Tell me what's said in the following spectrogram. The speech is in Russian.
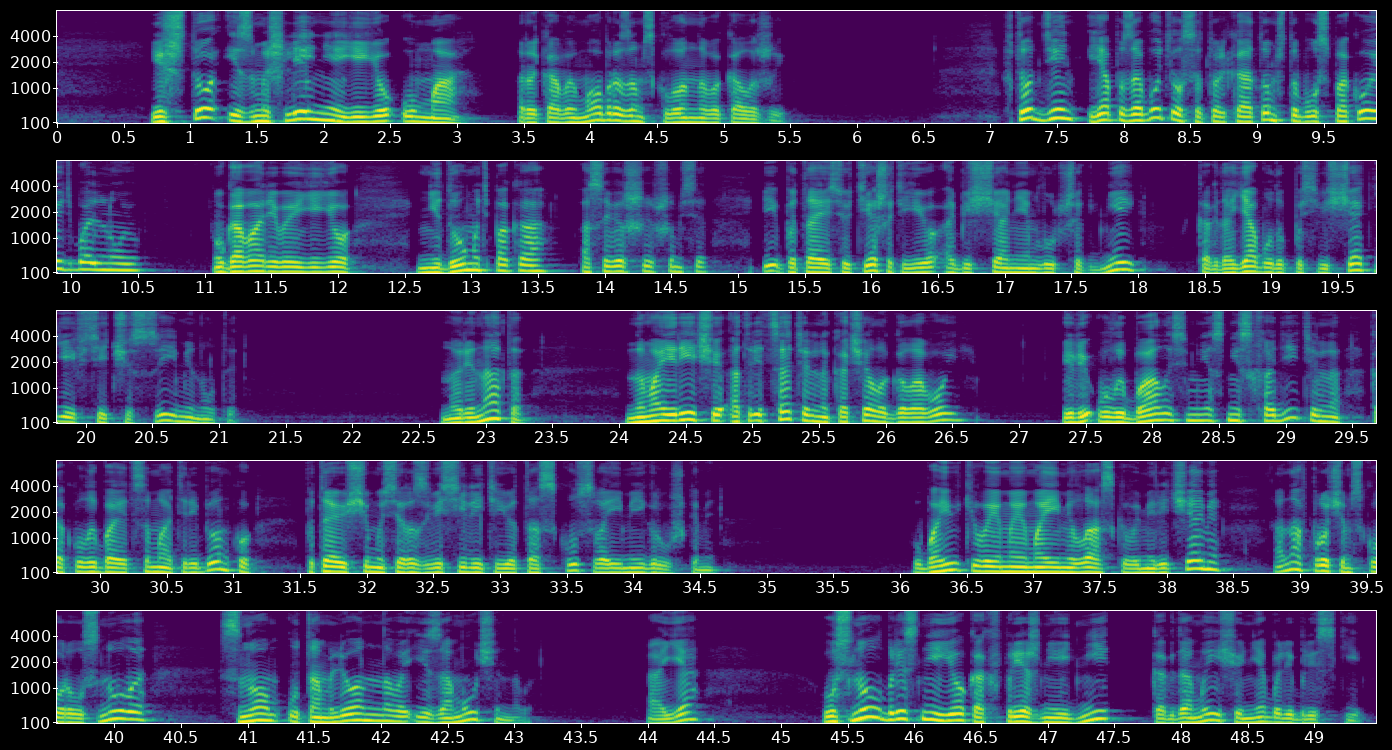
и что измышление ее ума, роковым образом склонного к лжи. В тот день я позаботился только о том, чтобы успокоить больную, уговаривая ее не думать пока о совершившемся и пытаясь утешить ее обещанием лучших дней, когда я буду посвящать ей все часы и минуты. Но Рената на моей речи отрицательно качала головой или улыбалась мне снисходительно, как улыбается мать ребенку, пытающемуся развеселить ее тоску своими игрушками. Убаюкиваемая моими ласковыми речами, она, впрочем, скоро уснула, сном утомленного и замученного. А я уснул близ нее, как в прежние дни, когда мы еще не были близки.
